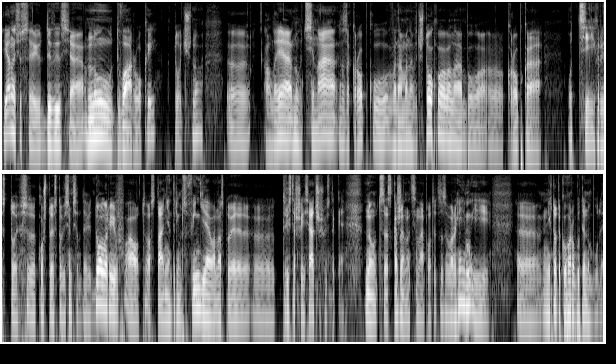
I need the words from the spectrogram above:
Я на цю серію дивився ну, два роки точно. Е, але ну, ціна за коробку вона мене відштовхувала, бо е, коробка от цієї гри сто, коштує 189 доларів, а от остання Dreams of India вона стоїть е, 360 чи щось таке. Ну, це скажена ціна платити за Wargame, і е, ніхто такого робити не буде.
